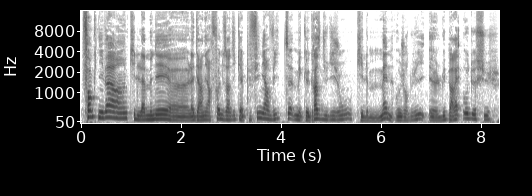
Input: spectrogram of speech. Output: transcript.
Franck Nivard, hein, qui l'a mené euh, la dernière fois, nous indique qu'elle peut finir vite, mais que grâce du Dijon, qu'il mène aujourd'hui, euh, lui paraît au-dessus.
